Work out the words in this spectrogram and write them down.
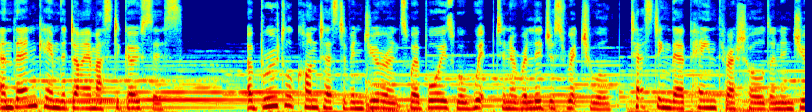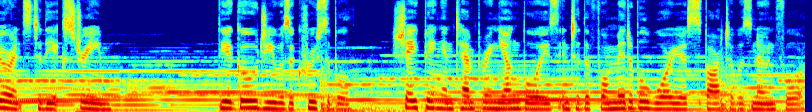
And then came the diamastigosis, a brutal contest of endurance where boys were whipped in a religious ritual, testing their pain threshold and endurance to the extreme. The agoge was a crucible, shaping and tempering young boys into the formidable warriors Sparta was known for.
